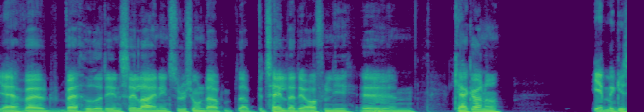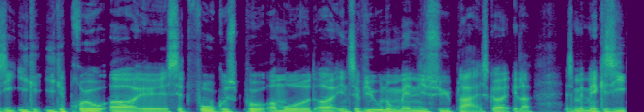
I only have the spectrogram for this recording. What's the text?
ja, hvad, hvad hedder det, en selvejende institution, der, der betaler af det offentlige. Øh, mm. Kan jeg gøre noget? Ja, man kan sige, I I kan prøve at øh, sætte fokus på området og interviewe nogle mandlige sygeplejersker. Eller, altså, man, man kan sige,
